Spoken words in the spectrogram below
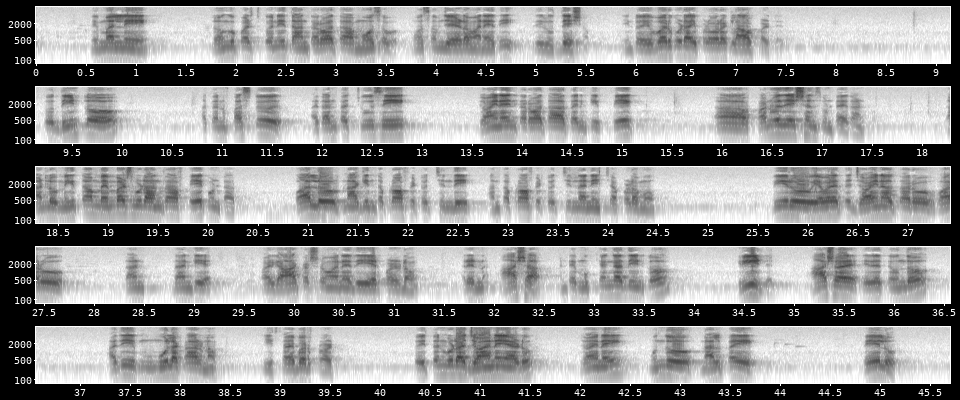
మిమ్మల్ని లొంగుపరుచుకొని దాని తర్వాత మోసం మోసం చేయడం అనేది దీని ఉద్దేశం. దీంట్లో ఎవరు కూడా ఇప్పటివరకు లాభపడలేదు. సో దీంట్లో అతను ఫస్ట్ అదంతా చూసి జాయిన్ అయిన తర్వాత అతనికి ఫేక్ కాన్వర్జేషన్స్ ఉంటాయి దాంట్లో. దాంట్లో మిగతా మెంబర్స్ కూడా అంతా ఫేక్ ఉంటారు. వాళ్ళు నాకు ఇంత ప్రాఫిట్ వచ్చింది అంత ప్రాఫిట్ వచ్చిందని చెప్పడము. వీరు ఎవరైతే జాయిన్ అవుతారో వారు దాని దానికి వారికి ఆకర్షణ అనేది ఏర్పడడం. అరే ఆశ అంటే ముఖ్యంగా దీంట్లో గ్రీడ్ ఆశ ఏదైతే ఉందో అది మూల కారణం ఈ సైబర్ ఫ్రాడ్. సో ఇతను కూడా జాయిన్ అయ్యాడు. జాయిన్ అయ్యి ముందు నలభై వేలు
